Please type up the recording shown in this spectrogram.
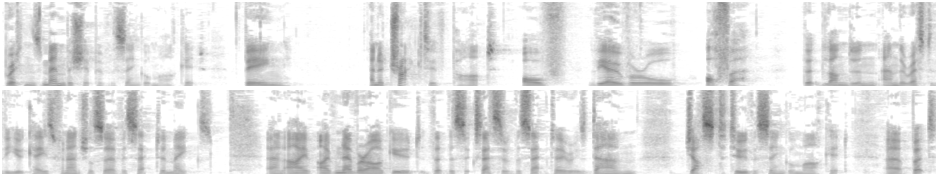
Britain's membership of the single market being an attractive part of the overall offer that London and the rest of the UK's financial service sector makes. And I, I've never argued that the success of the sector is down just to the single market, uh, but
